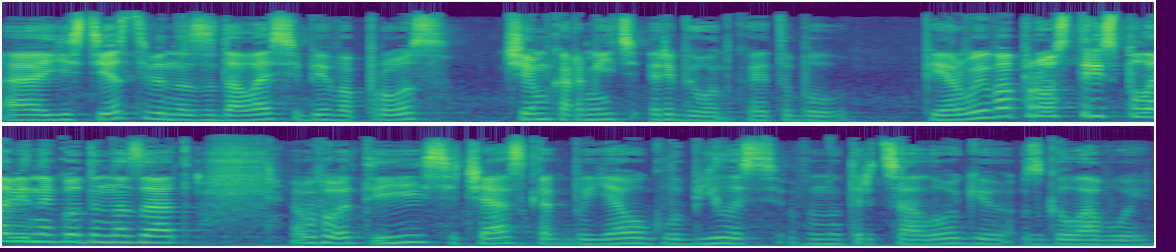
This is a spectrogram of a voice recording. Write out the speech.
естественно, задала себе вопрос, чем кормить ребенка. Это был первый вопрос три с половиной года назад. Вот, и сейчас как бы я углубилась в нутрициологию с головой,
